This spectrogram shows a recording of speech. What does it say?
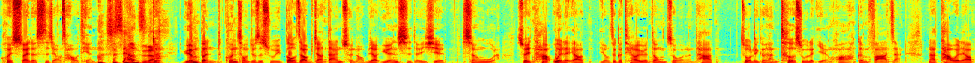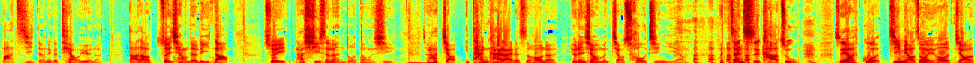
会摔得四脚朝天。啊，是这样子的啊、对，原本昆虫就是属于构造比较单纯，然后比较原始的一些生物啦，所以它为了要有这个跳跃动作呢，它做了一个很特殊的演化跟发展。那它为了要把自己的那个跳跃呢达到最强的力道，所以他牺牲了很多东西。所以他脚一弹开来的时候呢，有点像我们脚抽筋一样，会暂时卡住，所以要过几秒钟以后，脚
